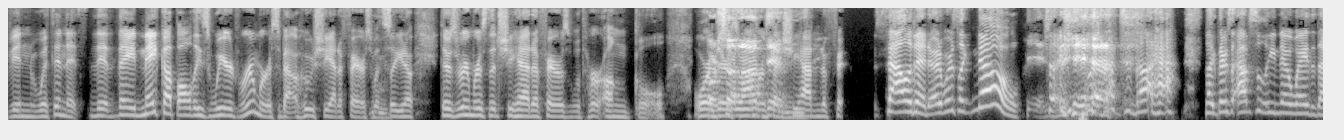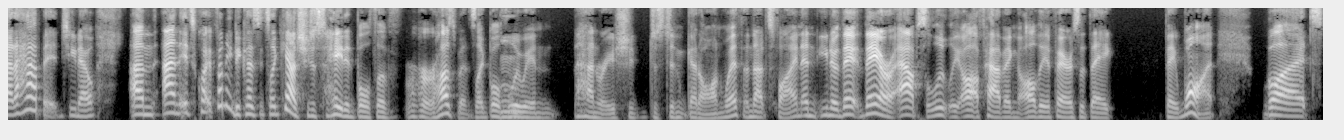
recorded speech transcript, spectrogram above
even within it they, they make up all these weird rumors about who she had affairs with. Mm. So you know, there's rumors that she had affairs with her uncle, or, or there's Saladin. rumors that she had an affair. Saladin, and we're like, no, yeah. that did not happen. Like, there's absolutely no way that that happened, you know. Um, and it's quite funny because it's like, yeah, she just hated both of her husbands, like both mm. Louis and Henry. She just didn't get on with, and that's fine. And you know, they they are absolutely off having all the affairs that they they want, but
